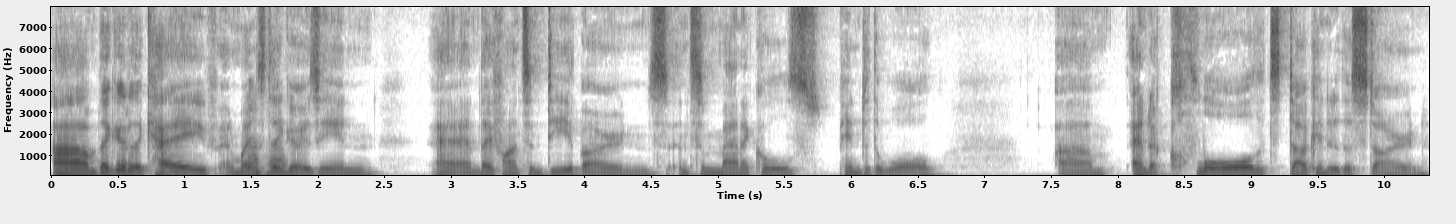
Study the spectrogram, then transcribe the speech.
Um, they go to the cave, and Wednesday goes in, and they find some deer bones and some manacles pinned to the wall and a claw that's dug into the stone.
